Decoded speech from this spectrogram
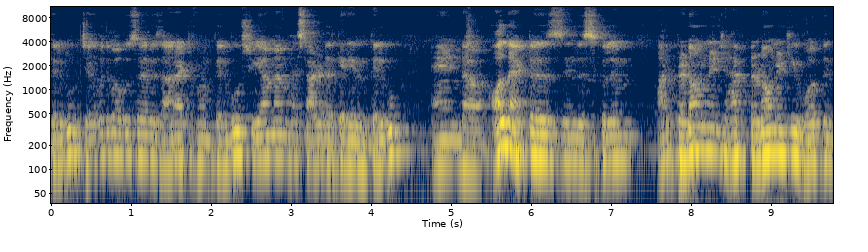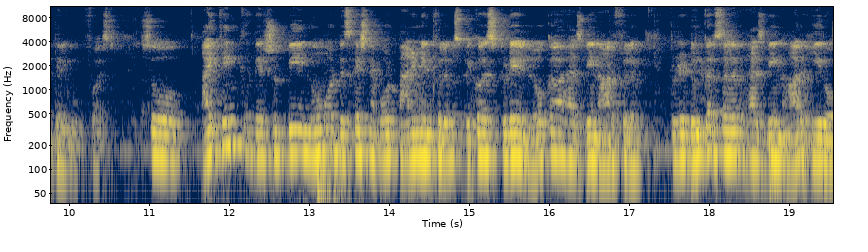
Telugu. Jagapati Babu sir is our actor from Telugu. Shriya ma'am has started her career in Telugu, and uh, all the actors in this film are predominantly have predominantly worked in Telugu first. So I think there should be no more discussion about pan Indian films because today Loka has been our film. Today Dulkar sir has been our hero.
